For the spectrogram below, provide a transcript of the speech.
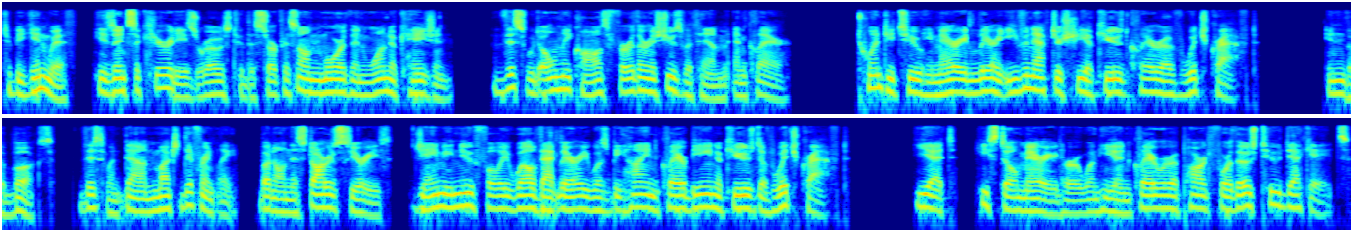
to begin with, his insecurities rose to the surface on more than one occasion. This would only cause further issues with him and Claire. 22 He married Laoghaire even after she accused Claire of witchcraft. In the books, this went down much differently, but on the Starz series, Jamie knew fully well that Laoghaire was behind Claire being accused of witchcraft. Yet, he still married her when he and Claire were apart for those two decades.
